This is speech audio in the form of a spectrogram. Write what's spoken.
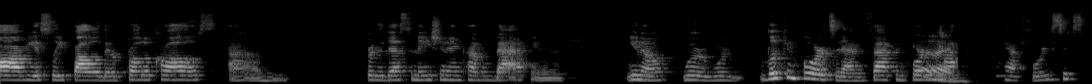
obviously follow their protocols. Um, for the destination and coming back. And, you know, we're, we're looking forward to that. In fact, in quarter one, we have 46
